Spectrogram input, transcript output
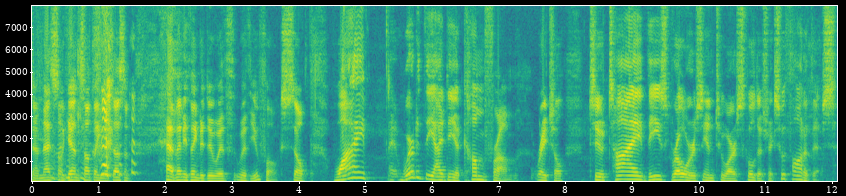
goodness. and that's again something that doesn't have anything to do with with you folks. So why? Where did the idea come from, Rachel, to tie these growers into our school districts? Who thought of this?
